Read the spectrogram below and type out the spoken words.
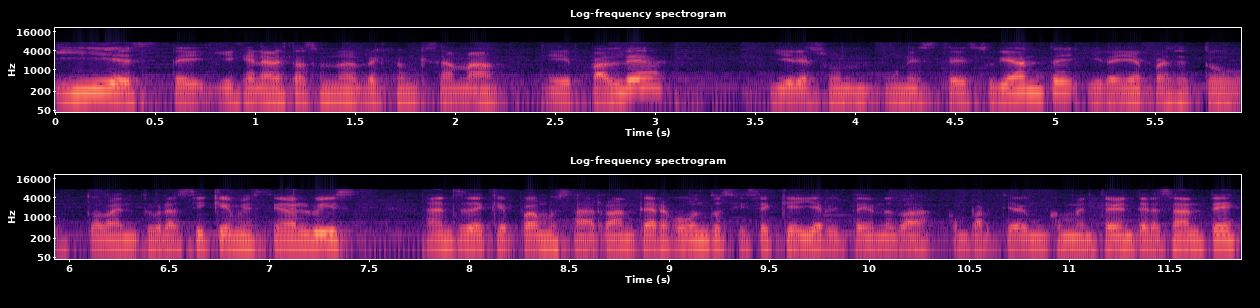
Y este y en general estás en una región que se llama eh, Paldea y eres un, este, estudiante y de ahí aparece tu, aventura. Así que, mi estimado Luis, antes de que podamos arrantear juntos, y sé que Jerry también nos va a compartir algún comentario interesante,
